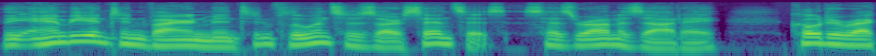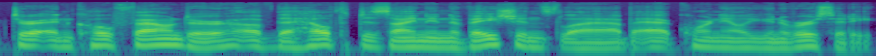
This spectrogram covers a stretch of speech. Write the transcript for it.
The ambient environment influences our senses, says Rana Zadeh, co director and co founder of the Health Design Innovations Lab at Cornell University.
